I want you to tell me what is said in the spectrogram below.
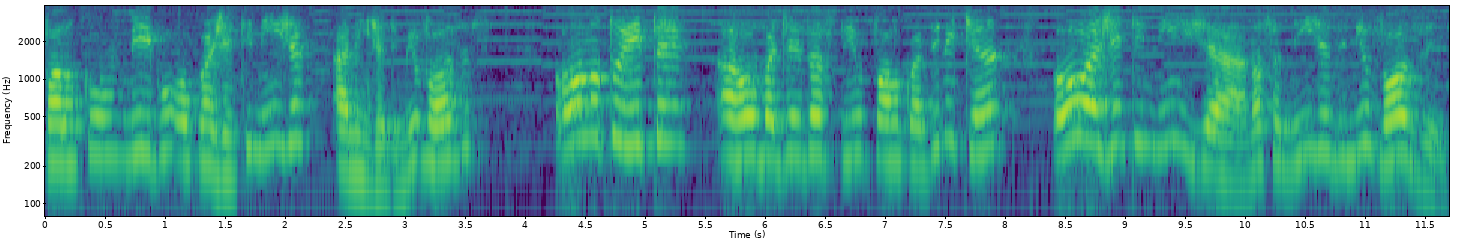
falam comigo ou com a Agente Ninja, a Ninja de Mil Vozes. Ou no Twitter, arroba Desafio, falam com a Denichan ou a Agente Ninja, nossa Ninja de Mil Vozes.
